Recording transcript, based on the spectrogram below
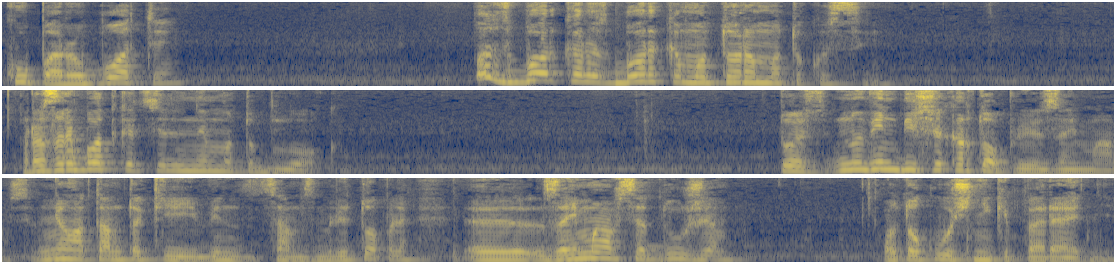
купа роботи. От зборка, розборка мотора мотокоси. Розробка цільним мотоблоком. Тобто, ну він більше картоплею займався. В нього там такий, він сам з Мелітополя, е, займався дуже отокучники передні.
